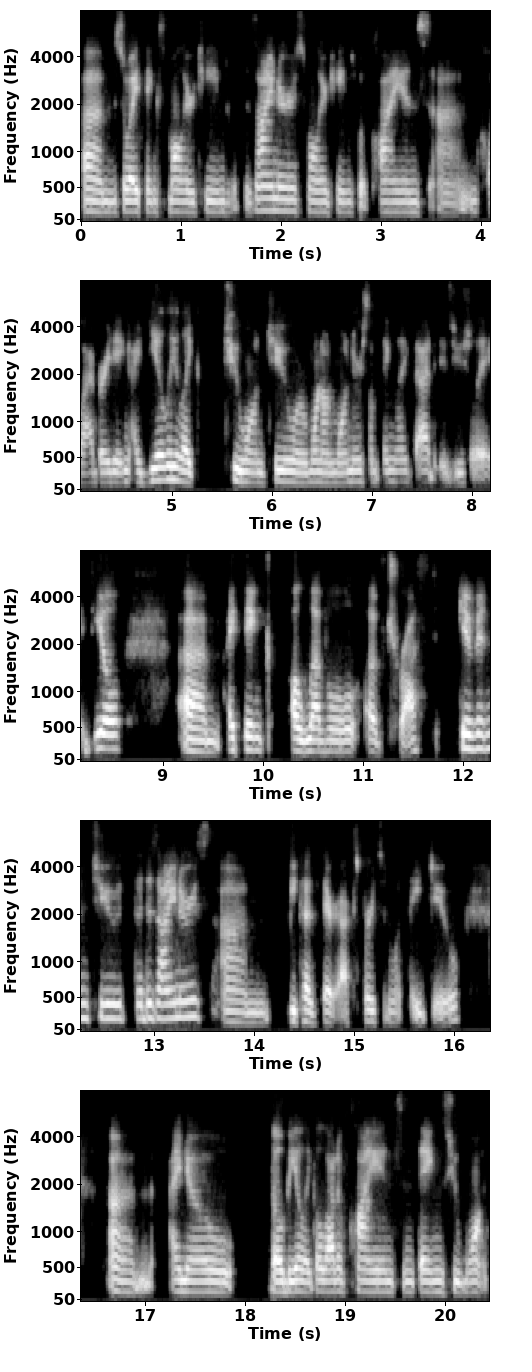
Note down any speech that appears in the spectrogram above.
Um, so I think smaller teams with designers, smaller teams with clients, um, collaborating, ideally like two on two or one on one or something like that is usually ideal. Um, I think a level of trust given to the designers um, because they're experts in what they do. I know there'll be like a lot of clients and things who want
